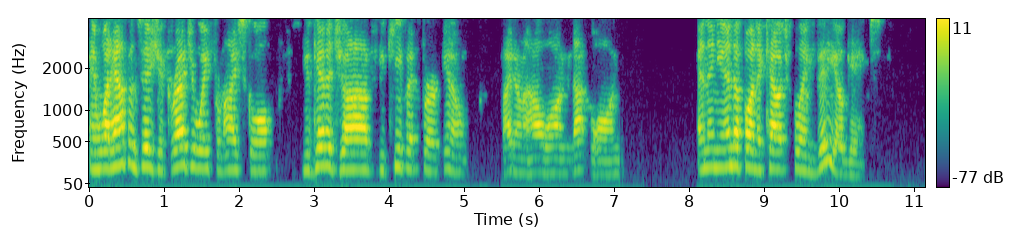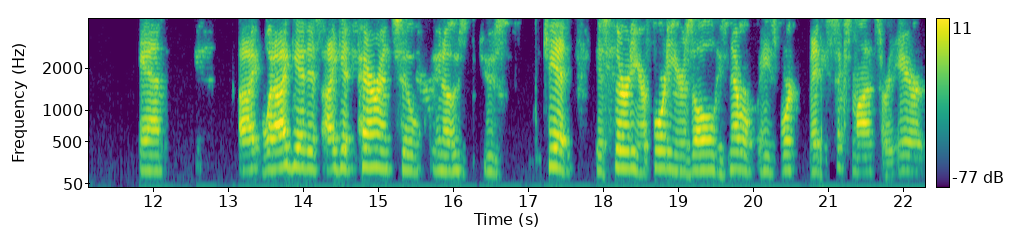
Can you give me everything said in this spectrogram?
And what happens is you graduate from high school you get a job you keep it for you know I don't know how long, not long. And then you end up on the couch playing video games. And I what I get is I get parents who, you know, whose kid is 30 or 40 years old. He's never he's worked maybe six months or a year.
